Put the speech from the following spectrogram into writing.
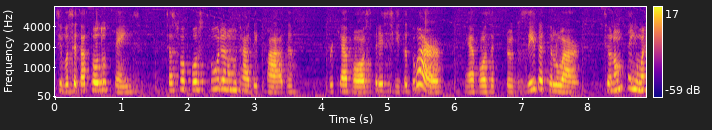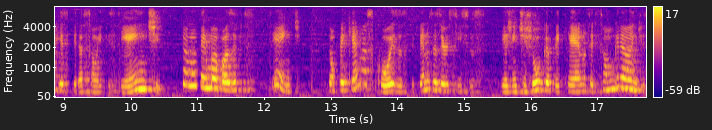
se você está todo tenso? Se a sua postura não está adequada, porque a voz precisa do ar, né? a voz é produzida pelo ar. Se eu não tenho uma respiração eficiente, eu não tenho uma voz eficiente. Então, pequenas coisas, pequenos exercícios, e a gente julga pequenos, eles são grandes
